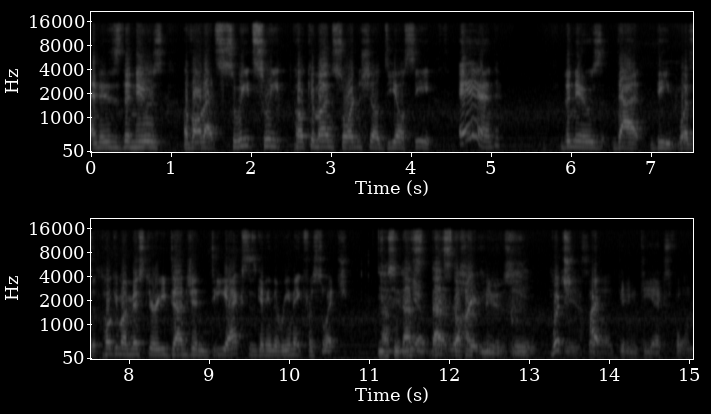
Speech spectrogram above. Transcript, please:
and it is the news of all that sweet, sweet Pokemon Sword and Shield DLC, and the news that the was it Pokemon Mystery Dungeon DX is getting the remake for Switch. Now see that's Yeah, that's the hype news. Which is I- uh, getting DX form.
